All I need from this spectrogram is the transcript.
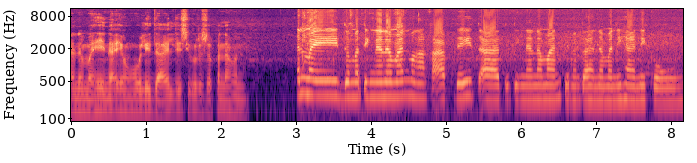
ano mahina yung huli dahil di siguro sa panahon. And may dumating na naman mga ka-update at titingnan naman, pinuntahan naman ni Hani kung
